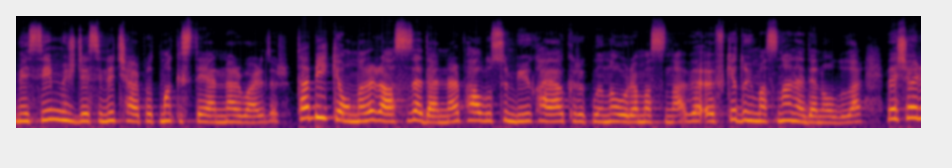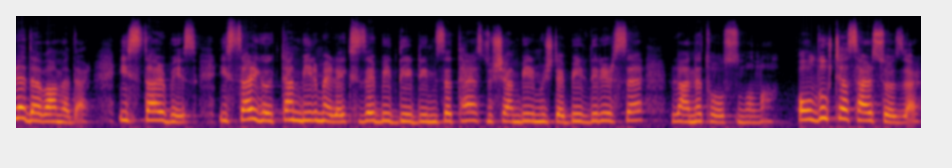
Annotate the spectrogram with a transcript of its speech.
Mesih'in müjdesini çarpıtmak isteyenler vardır. Tabii ki onları rahatsız edenler Pavlus'un büyük hayal kırıklığına uğramasına ve öfke duymasına neden oldular ve şöyle devam eder. İster biz, ister gökten bir melek size bildirdiğimize ters düşen bir müjde bildirirse lanet olsun ona. Oldukça sert sözler.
